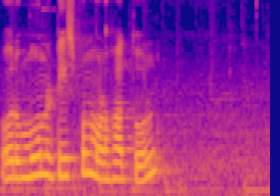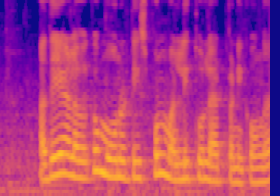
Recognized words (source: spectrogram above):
ஒரு மூணு டீஸ்பூன் மிளகாத்தூள். அதே அளவுக்கு மூணு டீஸ்பூன் மல்லித்தூள் ஆட் பண்ணிக்கோங்க.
